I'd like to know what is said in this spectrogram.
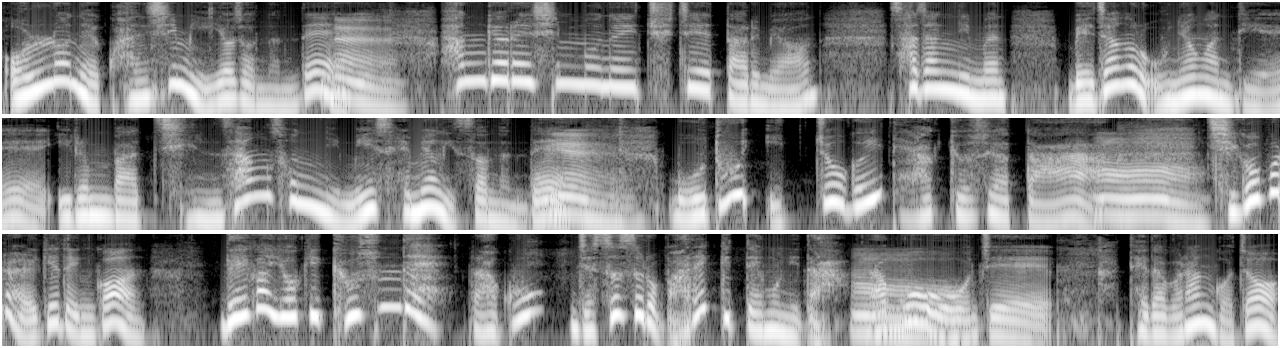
언론에 관심이 이어졌는데 네. 한겨레 신문의 취재에 따르면 사장님은 매장을 운영한 뒤에 이른바 진상 손님이 3명 있었는데 예. 모두 이쪽의 대학 교수였다. 아. 직업을 알게 된건 내가 여기 교수인데라고 이제 스스로 말했기 때문이다라고 어. 이제 대답을 한 거죠.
